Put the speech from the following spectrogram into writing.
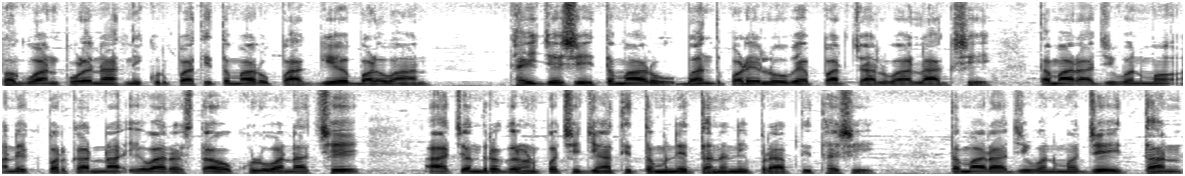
ભગવાન ભોળેનાથની કૃપાથી તમારું ભાગ્ય બળવાન થઈ જશે. તમારો બંધ પડેલો વેપાર ચાલવા લાગશે. તમારા જીવનમાં અનેક પ્રકારના એવા રસ્તાઓ ખુલવાના છે. આ ચંદ્રગ્રહણ પછી જ્યાંથી તમને ધનની પ્રાપ્તિ થશે. તમારા જીવનમાં જે ધન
